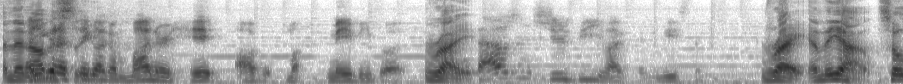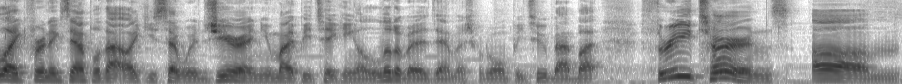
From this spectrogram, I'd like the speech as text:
And then Now, you're gonna obviously. take like a minor hit of maybe, but right, thousand should be like at least. Right. And then, yeah, so like for an example, that, like you said, with Jiren, you might be taking a little bit of damage, but it won't be too bad. But three turns, um,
